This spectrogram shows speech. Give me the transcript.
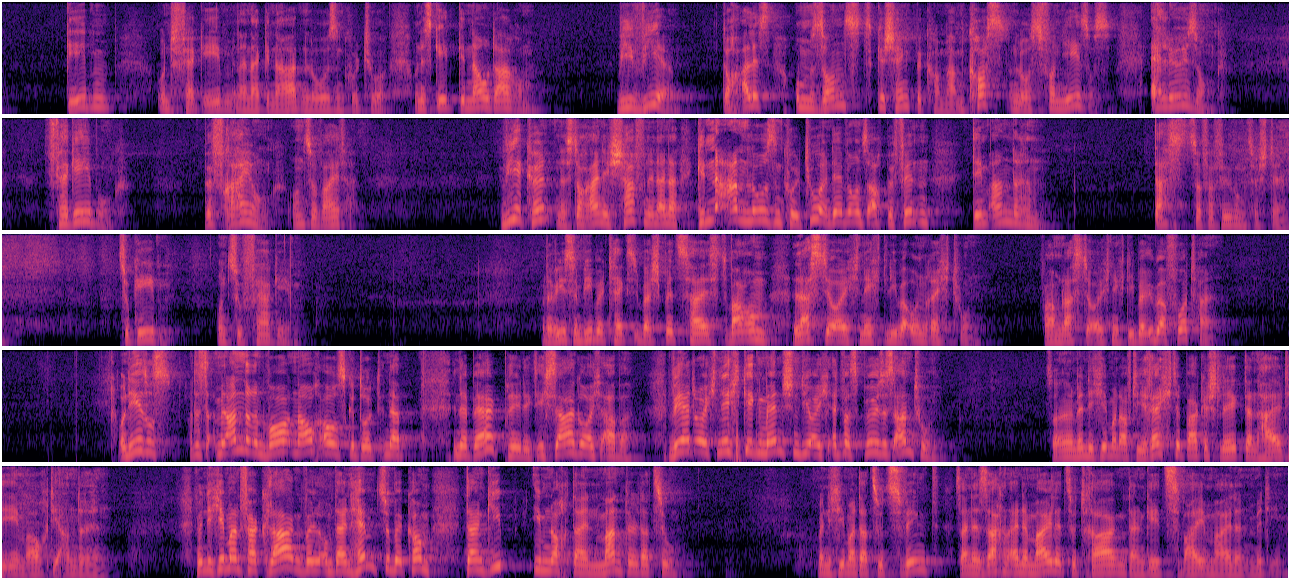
Geben und vergeben in einer gnadenlosen Kultur. Und es geht genau darum, wie wir doch alles umsonst geschenkt bekommen haben, kostenlos von Jesus. Erlösung, Vergebung, Befreiung und so weiter. Wir könnten es doch eigentlich schaffen, in einer gnadenlosen Kultur, in der wir uns auch befinden, dem anderen das zur Verfügung zu stellen, zu geben und zu vergeben. Oder wie es im Bibeltext überspitzt heißt, warum lasst ihr euch nicht lieber Unrecht tun? Warum lasst ihr euch nicht lieber übervorteilen? Und Jesus hat es mit anderen Worten auch ausgedrückt in der, in der Bergpredigt. Ich sage euch aber, wehrt euch nicht gegen Menschen, die euch etwas Böses antun, sondern wenn dich jemand auf die rechte Backe schlägt, dann halte ihm auch die andere hin. Wenn dich jemand verklagen will, um dein Hemd zu bekommen, dann gib ihm noch deinen Mantel dazu. Wenn dich jemand dazu zwingt, seine Sachen eine Meile zu tragen, dann geh zwei Meilen mit ihm.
